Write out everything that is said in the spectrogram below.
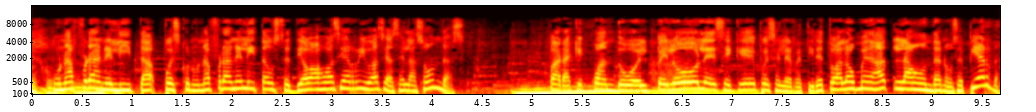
una franelita, pues con una franelita usted de abajo hacia arriba se hace las ondas. Para que cuando el pelo le seque, pues se le retire toda la humedad, la onda no se pierda.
